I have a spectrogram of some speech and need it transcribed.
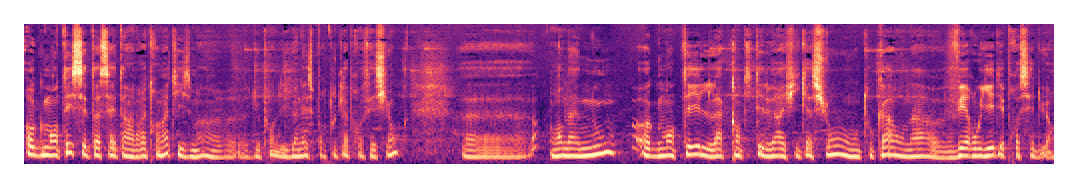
augmenté, c'est un vrai traumatisme hein, du pont de Ligonnès pour toute la profession. on a, nous, augmenté la quantité de vérification, en tout cas, on a verrouillé des procédures.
